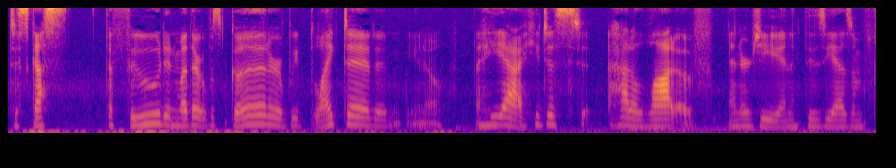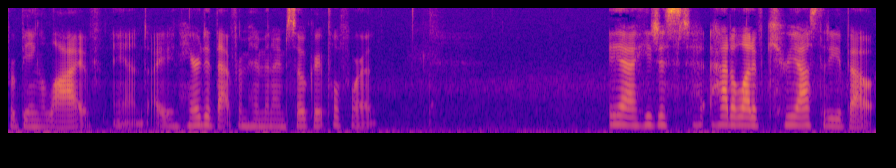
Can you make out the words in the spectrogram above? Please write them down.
discuss the food and whether it was good or if we liked it and you know yeah he just had a lot of energy and enthusiasm for being alive and i inherited that from him and i'm so grateful for it yeah he just had a lot of curiosity about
